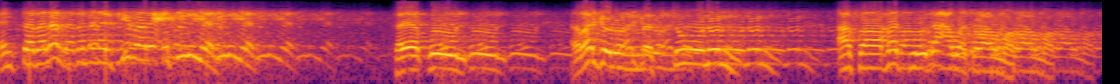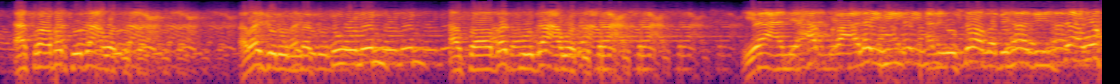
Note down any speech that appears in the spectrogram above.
أنت بلغت من الكبر عتيا. فيقول رجل مفتون أصابته دعوة عمر. أصابته دعوة سعد. رجل مفتون أصابته دعوة سعد يعني حق عليه أن يصاب بهذه الدعوة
